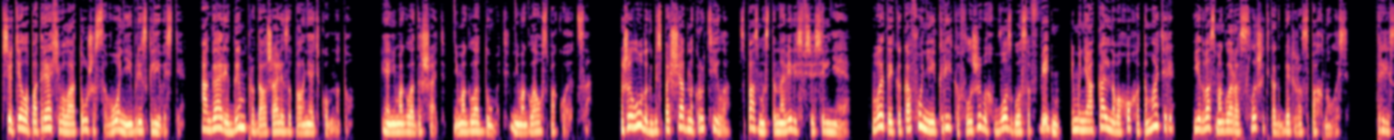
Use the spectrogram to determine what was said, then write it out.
Всё тело потряхивало от ужаса, вони и брезгливости, а и дым продолжали заполнять комнату. Я не могла дышать, не могла думать, не могла успокоиться. Желудок беспощадно крутило, спазмы становились всё сильнее. В этой какофонии криков, лживых возгласов ведьм и маниакального хохота матери Едва смогла расслышать, как дверь распахнулась. «Трис,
